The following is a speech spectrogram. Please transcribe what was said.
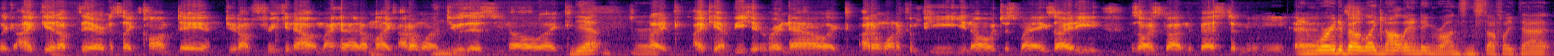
like I get up there and it's like comp day, and dude, I'm freaking out in my head. I'm like, I don't want to do this, you know. Like, yep, yeah. like I can't be here right now. Like I don't want to compete, you know. It's just my anxiety has always gotten the best of me, and worried about like not landing runs and stuff like that.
